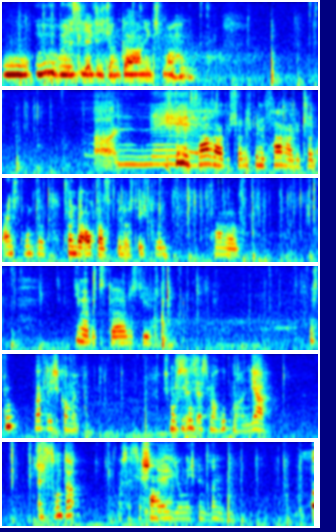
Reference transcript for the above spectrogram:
Uh, übelst Lex, ich kann gar nichts machen. Oh nee. Ich bin in Fahrer schon, ich bin in Fahrer schon. Eins drunter. Schon da auch das, bin erst ich drin. Fahrer. Die Map ist geil, das ist die. Bist du? Warte, ich komme. Ich muss jetzt erstmal Hub machen. Ja. Eins drunter. Was heißt hier schnell, Junge? Ich bin drin. Oh,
